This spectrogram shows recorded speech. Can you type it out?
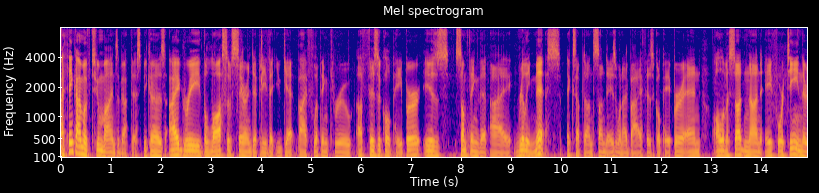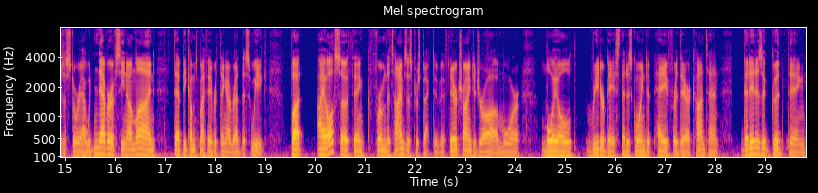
I think I'm of two minds about this because I agree the loss of serendipity that you get by flipping through a physical paper is something that I really miss, except on Sundays when I buy a physical paper. And all of a sudden on A14, there's a story I would never have seen online that becomes my favorite thing I read this week. But I also think, from the Times' perspective, if they're trying to draw a more loyal reader base that is going to pay for their content, that it is a good thing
